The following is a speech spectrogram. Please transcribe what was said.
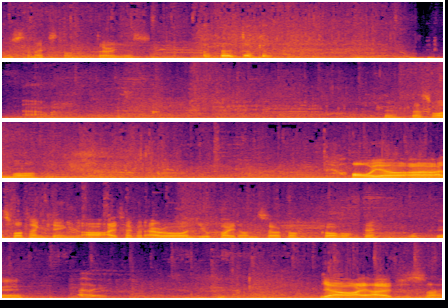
Where's the next one? There he is. Don't kill it, don't kill it. Okay, there's one more. Oh yeah, uh, as for tanking, uh, I tank on arrow and you fight on circle, Corvo, okay? Okay. Oh, Yeah, I, I just uh,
